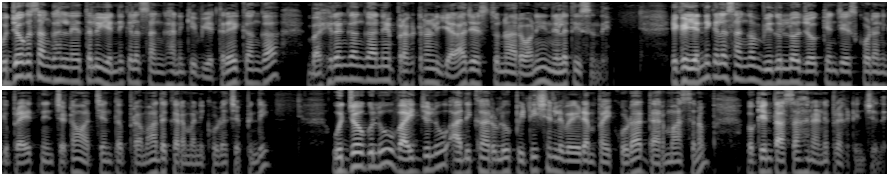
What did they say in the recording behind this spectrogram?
ఉద్యోగ సంఘాల నేతలు ఎన్నికల సంఘానికి వ్యతిరేకంగా బహిరంగంగానే ప్రకటనలు ఎలా చేస్తున్నారో అని నిలదీసింది. ఇక ఎన్నికల సంఘం విధుల్లో జోక్యం చేసుకోవడానికి ప్రయత్నించడం అత్యంత ప్రమాదకరమని కూడా చెప్పింది. ఉద్యోగులు వైద్యులు అధికారులు పిటిషన్లు వేయడంపై కూడా ధర్మాసనం ఒకంత అసహనాన్ని ప్రకటించింది.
